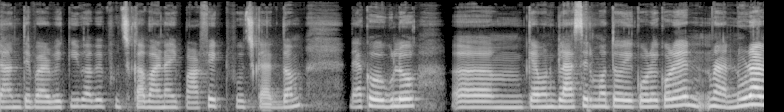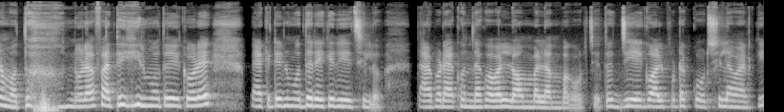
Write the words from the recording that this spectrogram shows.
জানতে পারবে কীভাবে ফুচকা বানাই পারফেক্ট ফুচকা একদম। দেখো, ওগুলো কেমন গ্লাসের মতো এ করে করে, না, নোড়ার মতো, নোড়া ফাতেহির মতো এ করে প্যাকেটের মধ্যে রেখে দিয়েছিল। তারপর এখন দেখো আবার লম্বা লম্বা করছে। তো যে গল্পটা করছিলাম আর কি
